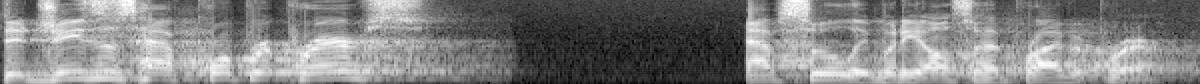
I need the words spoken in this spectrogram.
Did Jesus have corporate prayers? Absolutely, but he also had private prayer.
